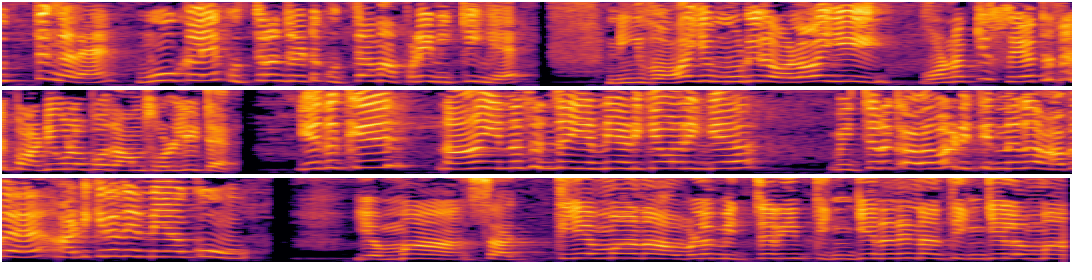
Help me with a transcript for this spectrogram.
குத்துங்களேன் மூக்குலயே குத்துறன்னு சொல்லிட்டு குத்தாம அப்படியே நிக்கீங்க நீ வாயை மூடிற அழாயி உனக்கு சேர்த்து இப்ப அடி உள்ள போதாம் சொல்லிட்டேன் எதுக்கு நான் என்ன செஞ்சேன் என்னை அடிக்க வரீங்க மிச்சர களவாடி தின்னது அவ அடிக்கிறது என்னையாக்கும் எம்மா சத்தியம்மா நான் அவ்வளோ மிச்சரையும் திங்கணும்னு நான் திங்கலம்மா.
